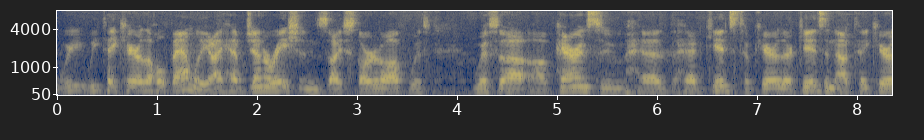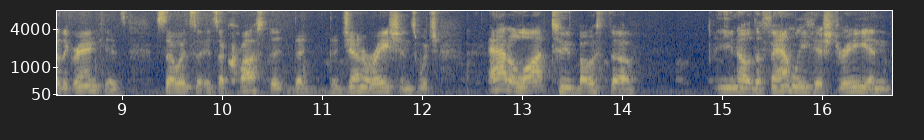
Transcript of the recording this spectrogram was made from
we we take care of the whole family. I have generations. I started off with with uh, uh, parents who had had kids, took care of their kids, and now take care of the grandkids. So it's it's across the, the, the generations, which add a lot to both the you know the family history and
